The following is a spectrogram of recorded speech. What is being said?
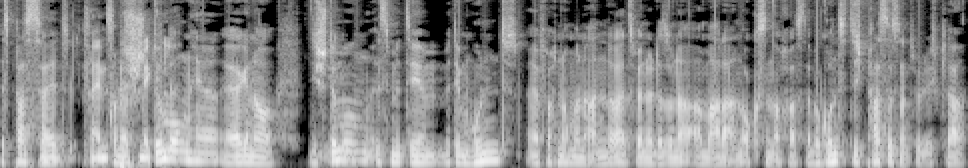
Es passt halt Kleines von der. Stimmung her. Ja, genau. Die Stimmung ist mit dem mit dem Hund einfach noch mal eine andere, als wenn du da so eine Armada an Ochsen noch hast. Aber grundsätzlich passt es natürlich klar.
